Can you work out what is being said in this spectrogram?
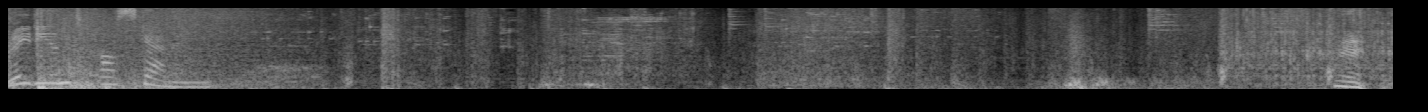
Radiant are scanning. who's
